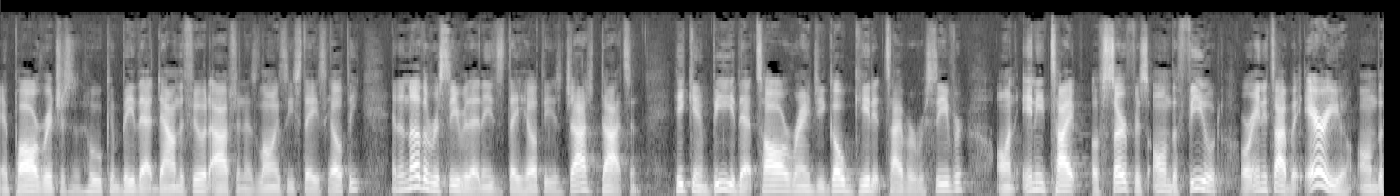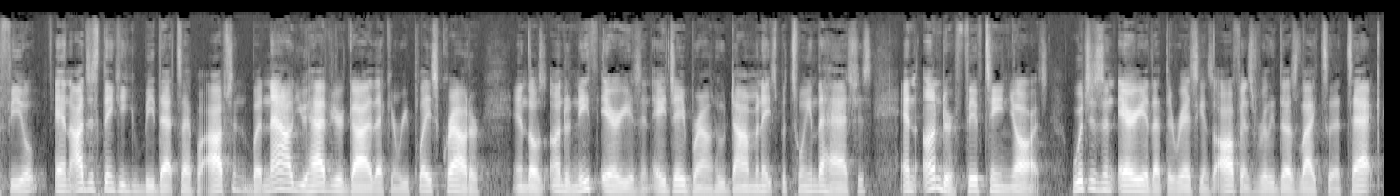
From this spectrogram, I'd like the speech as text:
and Paul Richardson, who can be that down the field option as long as he stays healthy. And another receiver that needs to stay healthy is Josh Doctson. He can be that tall, rangy, go get it type of receiver on any type of surface on the field or any type of area on the field. And I just think he could be that type of option. But now you have your guy that can replace Crowder in those underneath areas in A.J. Brown, who dominates between the hashes and under 15 yards, which is an area that the Redskins offense really does like to attack.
